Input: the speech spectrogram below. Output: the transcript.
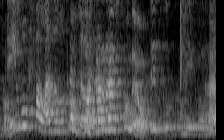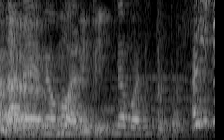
Então, Nem vou falar do Luca pronto, sua Doncic. cara já respondeu. Desculpa, amigo. Não É, dá, né, meu amor? Enfim. Meu amor, desculpa. A gente tem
